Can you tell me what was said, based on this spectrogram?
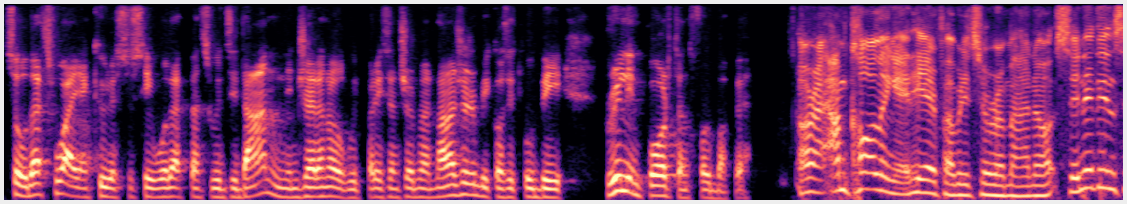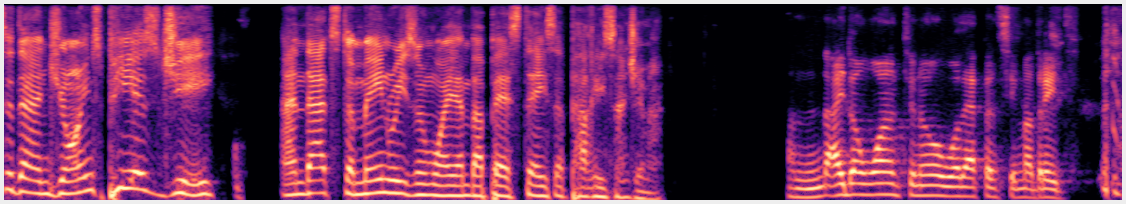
So that's why I'm curious to see what happens with Zidane and in general with Paris Saint-Germain manager because it will be really important for Mbappe. All right, I'm calling it here, Fabrizio Romano. Zinedine Zidane joins PSG And that's the main reason why Mbappe stays at Paris Saint Germain. And I don't want to know what happens in Madrid.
